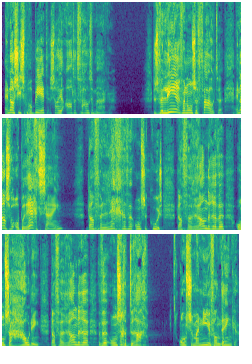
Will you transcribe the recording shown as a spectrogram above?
En als je iets probeert, zal je altijd fouten maken. Dus we leren van onze fouten. En als we oprecht zijn, dan verleggen we onze koers. Dan veranderen we onze houding. Dan veranderen we ons gedrag. Onze manier van denken.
